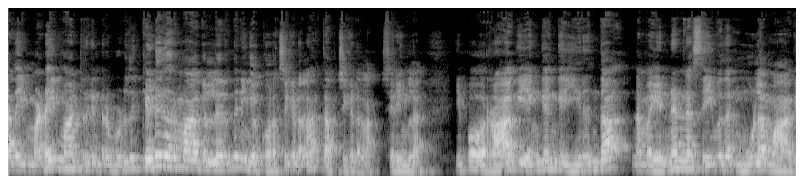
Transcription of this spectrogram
அதை மடை மாற்றுகின்ற பொழுது கெடுகர்மாகள்ல இருந்து நீங்க குறைச்சிக்கிடலாம் தப்பிச்சுக்கிடலாம். சரிங்களா? இப்போ ராகு எங்கெங்க இருந்தா நம்ம என்னென்ன செய்வதன் மூலமாக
